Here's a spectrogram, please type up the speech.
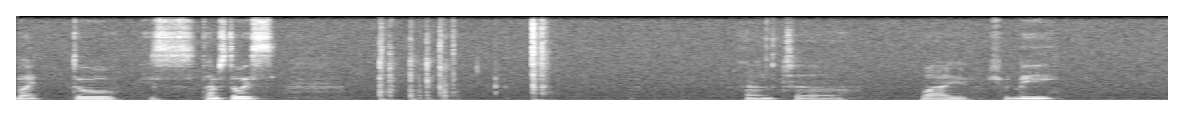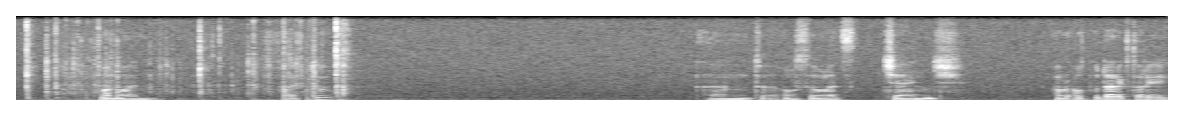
by 2 times 2 is and uh, y should be 1152 and uh, also let's change our output directory.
